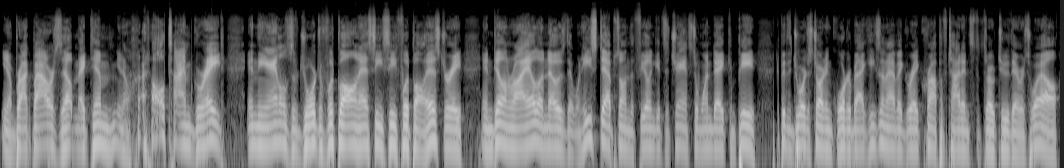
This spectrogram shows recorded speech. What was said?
You know, Brock Bowers has helped make him, you know, an all-time great in the annals of Georgia football and SEC football history. And Dylan Raiola knows that when he steps on the field and gets a chance to one day compete to be the Georgia starting quarterback, he's going to have a great crop of tight ends to throw to there as well.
